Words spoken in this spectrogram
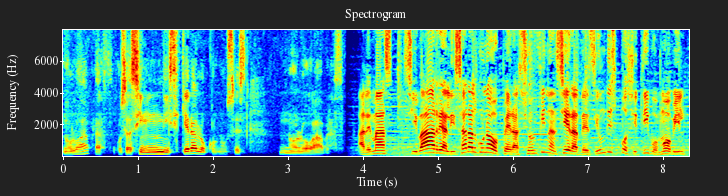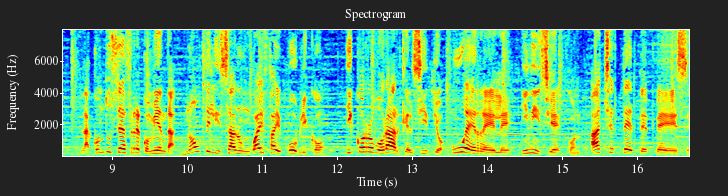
no lo abras. O sea, si ni siquiera lo conoces, no lo abras. Además, si va a realizar alguna operación financiera desde un dispositivo móvil, la Conducef recomienda no utilizar un Wi-Fi público y corroborar que el sitio URL inicie con HTTPS.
